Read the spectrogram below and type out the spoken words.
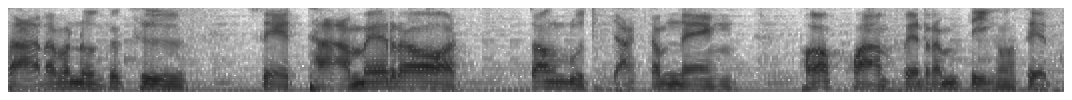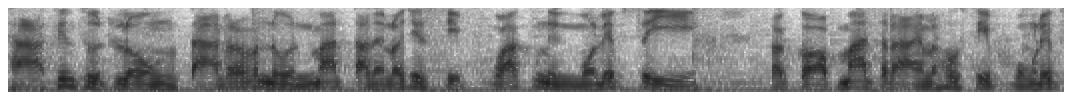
สารรัฐมนูญก็คือ เศรษฐาไม่รอด ต้องหลุดจากตำแหน่ง เพราะความเป็นรัฐมนตรีของเศรษฐาสิ้นสุดลงตามรัฐมนูญมาตรา 170 วรรคหนึ่งวงเล็บ4ประกอบมาตรา 160 วงเล็บ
